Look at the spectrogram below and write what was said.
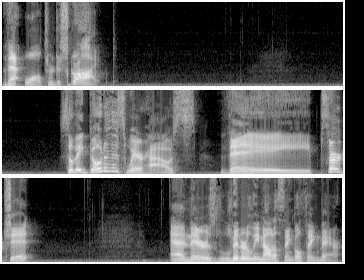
that Walter described. So they go to this warehouse. They search it, and there's literally not a single thing there.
